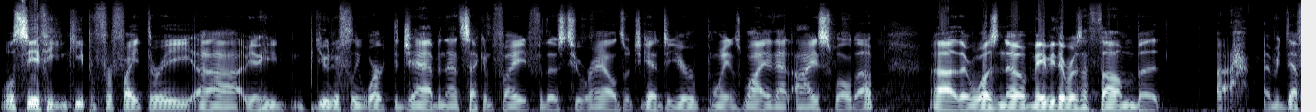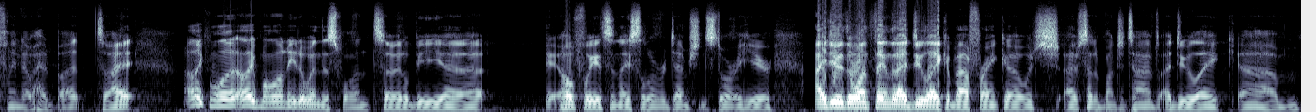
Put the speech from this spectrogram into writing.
We'll see if he can keep it for fight three. Uh, you know, he beautifully worked the jab in that second fight for those two rounds, which again, to your point, is why that eye swelled up. Uh, there was no, maybe there was a thumb, but uh, I mean, definitely no headbutt. So I, I like Moloney, I like Moloney to win this one. So it'll be, uh, hopefully, it's a nice little redemption story here. I do the one thing that I do like about Franco, which I've said a bunch of times. I do like, um,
